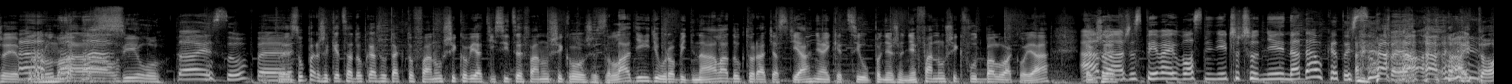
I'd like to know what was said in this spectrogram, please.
akože je brutál. Sílu. To je super. To je super, že keď sa dokážu takto fanúšikovia, tisíce fanúšikov, že zladiť, urobiť náladu, ktorá ťa stiahne, aj keď si úplne, že nefanúšik futbalu ako ja. Áno, a že spievajú vlastne niečo, čo nie je nadávka, to je super. aj to,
